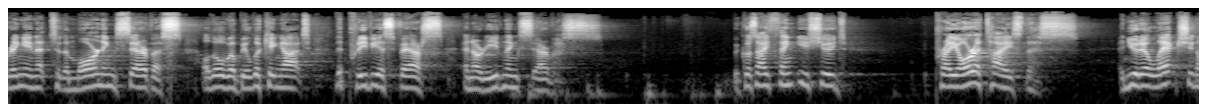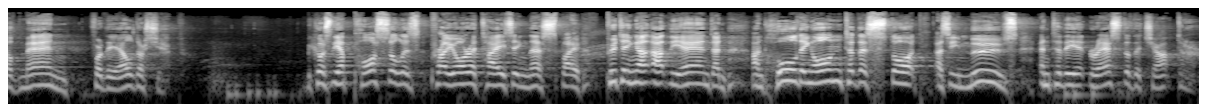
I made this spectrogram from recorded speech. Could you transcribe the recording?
bringing it to the morning service, although we'll be looking at the previous verse in our evening service. Because I think you should prioritize this in your election of men for the eldership. Because the apostle is prioritizing this by putting it at the end and, and holding on to this thought as he moves into the rest of the chapter.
